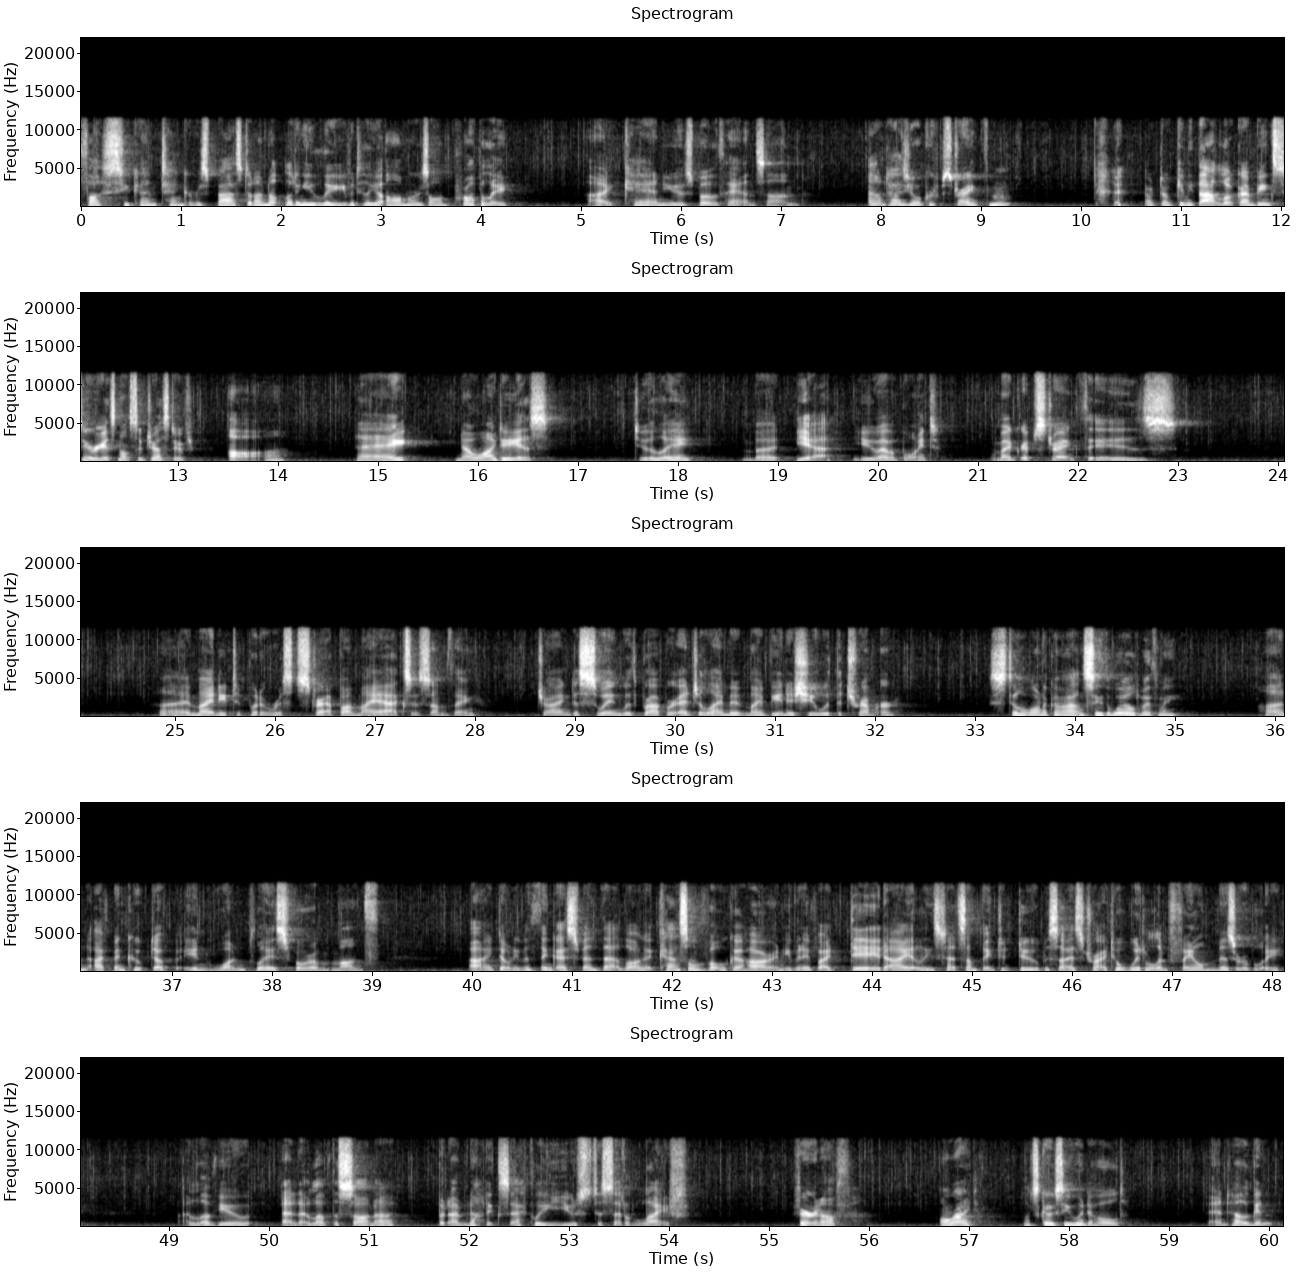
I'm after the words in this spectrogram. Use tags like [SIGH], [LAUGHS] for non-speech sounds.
Fuss, you cantankerous bastard. I'm not letting you leave until your armor is on properly. I can use both hands, son. And has your grip strength, hmm? [LAUGHS] oh, don't give me that look. I'm being serious, not suggestive. Ah. Hey, no ideas. Too late. But yeah, you have a point. My grip strength is. I might need to put a wrist strap on my axe or something. Trying to swing with proper edge alignment might be an issue with the tremor. Still want to come out and see the world with me? Hun, I've been cooped up in one place for a month. I don't even think I spent that long at Castle Volkihar, and even if I did, I at least had something to do besides try to whittle and fail miserably. I love you, and I love the sauna, but I'm not [LAUGHS] exactly used to settled life. Fair enough. Alright, let's go see Winterhold. And Helgen?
